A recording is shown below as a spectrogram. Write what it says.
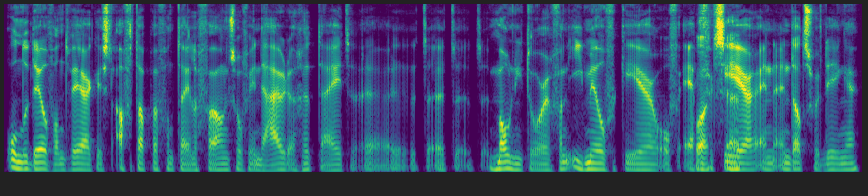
Onderdeel van het werk is het aftappen van telefoons of in de huidige tijd het, het, het monitoren van e-mailverkeer of appverkeer en, en dat soort dingen.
